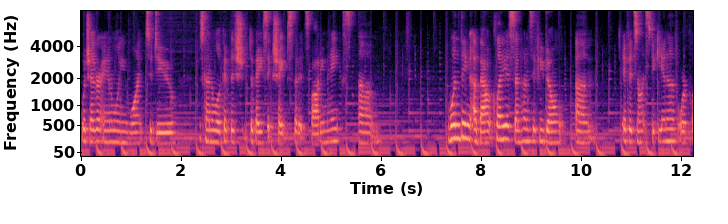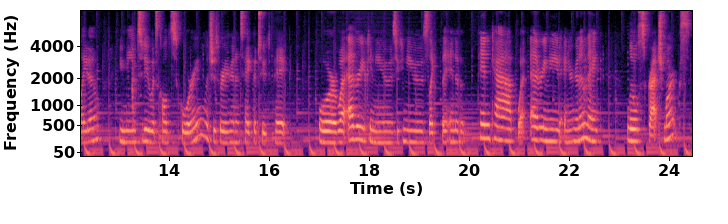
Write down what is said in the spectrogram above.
whichever animal you want to do. Just kind of look at the, the basic shapes that its body makes. Um, one thing about clay is sometimes if you don't, um, if it's not sticky enough or Play-Doh, you need to do what's called scoring, which is where you're gonna take a toothpick or whatever you can use. You can use like the end of a pin cap, whatever you need, and you're gonna make little scratch marks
